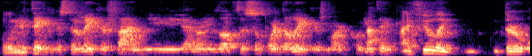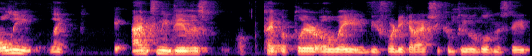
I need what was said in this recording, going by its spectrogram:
What do you think, Mr. Laker fan? You, I know you love to support the Lakers, Mark. What do you think? I feel like they're only like Anthony Davis type of player away before they could actually compete with Golden State.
